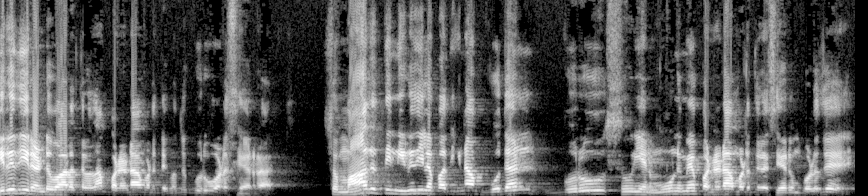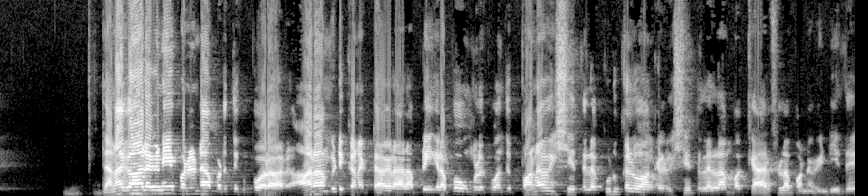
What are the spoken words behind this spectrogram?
இறுதி ரெண்டு வாரத்தில் தான் பன்னெண்டாம் இடத்துக்கு வந்து குருவோட சேர்றார். ஸோ மாதத்தின் இறுதியில் பார்த்தீங்கன்னா புதன் குரு சூரியன் மூணுமே பன்னெண்டாம் இடத்துல சேரும் பொழுது தனகாரகனே பன்னெண்டாம் இடத்துக்கு போறார். ஆறாம் வீடு கனெக்ட் ஆகிறார். அப்படிங்கிறப்போ உங்களுக்கு வந்து பண விஷயத்துல குடுக்கல் வாங்குற விஷயத்துல எல்லாம் நம்ம கேர்ஃபுல்லா பண்ண வேண்டியது.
